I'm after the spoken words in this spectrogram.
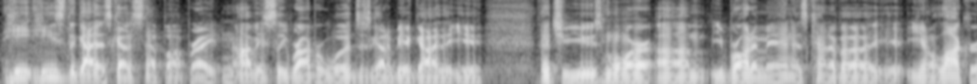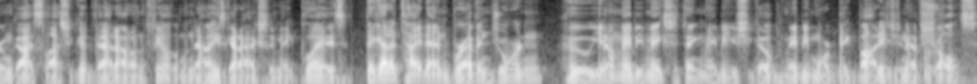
he he's the guy that's got to step up, right? And obviously Robert Woods has got to be a guy that you that you use more. Um, you brought him in as kind of a you know locker room guy slash a good vet out on the field. Well, now he's got to actually make plays. They got a tight end, Brevin Jordan, who you know maybe makes you think maybe you should go maybe more big bodies. You can have Schultz,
